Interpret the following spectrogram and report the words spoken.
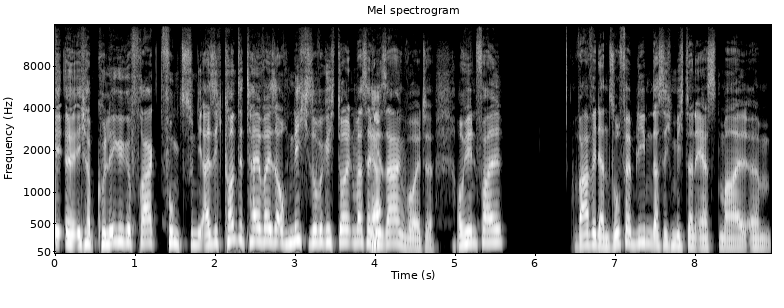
I- äh, Ich habe Kollege gefragt, funktioniert. Also ich konnte teilweise auch nicht so wirklich deuten, was er Ja. mir sagen wollte. Auf jeden Fall war wir dann so verblieben, dass ich mich dann erstmal, ähm,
